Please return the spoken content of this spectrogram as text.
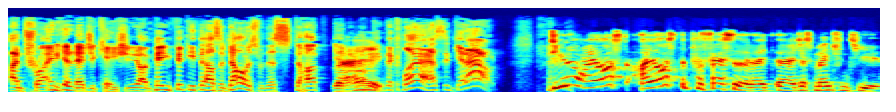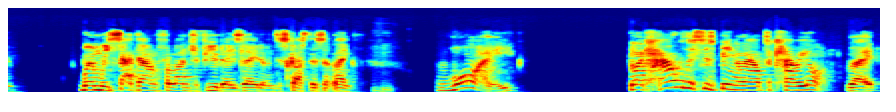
I'm trying to get an education. You know, I'm paying fifty thousand dollars for this. Stop Right. the class and get out. Do you know? I asked I asked the professor that I, that I just mentioned to you when we sat down for lunch a few days later and discussed this at length. Mhm. Why, like, how this is being allowed to carry on, right?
